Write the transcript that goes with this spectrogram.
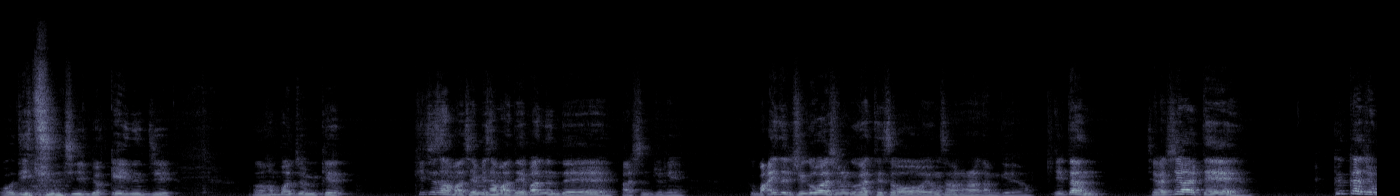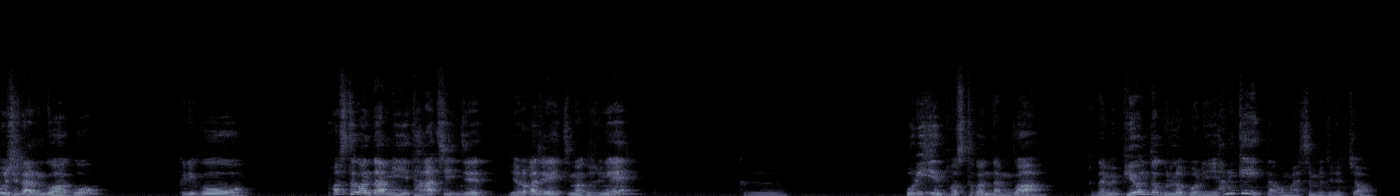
어디 있는지 몇 개 있는지 어, 한번 좀 이렇게 퀴즈 삼아 재미 삼아 내봤는데 말씀 중에 그 많이들 즐거워하시는 것 같아서 영상을 하나 남겨요. 일단 제가 시작할 때 끝까지 보시라는 거 하고 그리고 퍼스트 건담이 다 같이 이제 여러 가지가 있지만 그 중에 그 오리진 퍼스트 건담과 그 다음에 비욘드 글로벌이 함께 있다고 말씀을 드렸죠.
